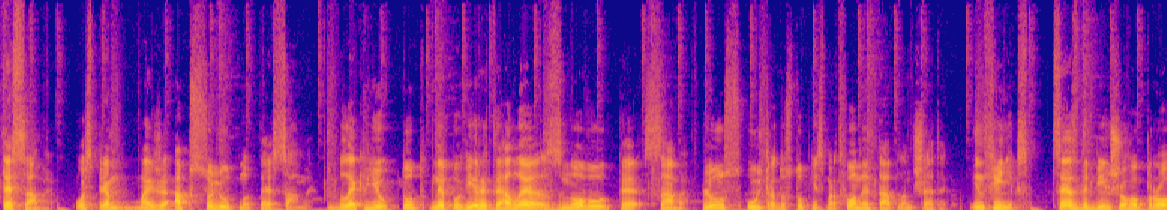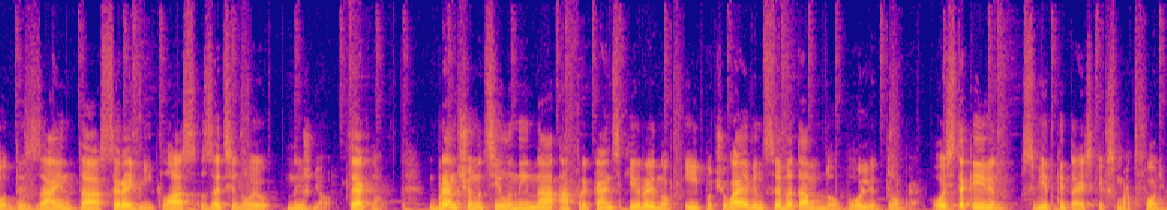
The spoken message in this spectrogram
те саме. Ось прям майже абсолютно те саме. Blackview. Тут не повірите, але знову те саме. Плюс ультрадоступні смартфони та планшети. Infinix. Це здебільшого про дизайн та середній клас за ціною нижнього. Текно. Бренд, що націлений на африканський ринок, і почуває він себе там доволі добре. Ось такий він світ китайських смартфонів.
